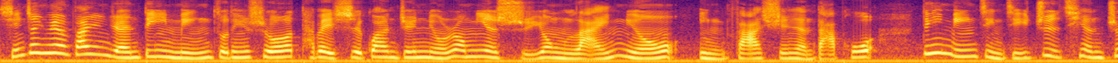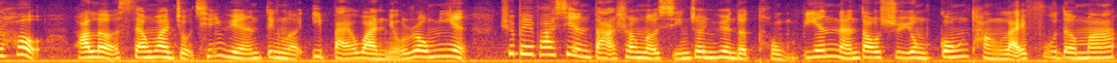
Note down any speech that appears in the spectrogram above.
行政院发言人丁一鸣昨天说，台北市冠军牛肉面使用来牛，引发轩然大波。丁一鸣紧急致歉之后，花了三万九千元订了一百碗牛肉面，却被发现打上了行政院的统编，难道是用公帑来付的吗？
